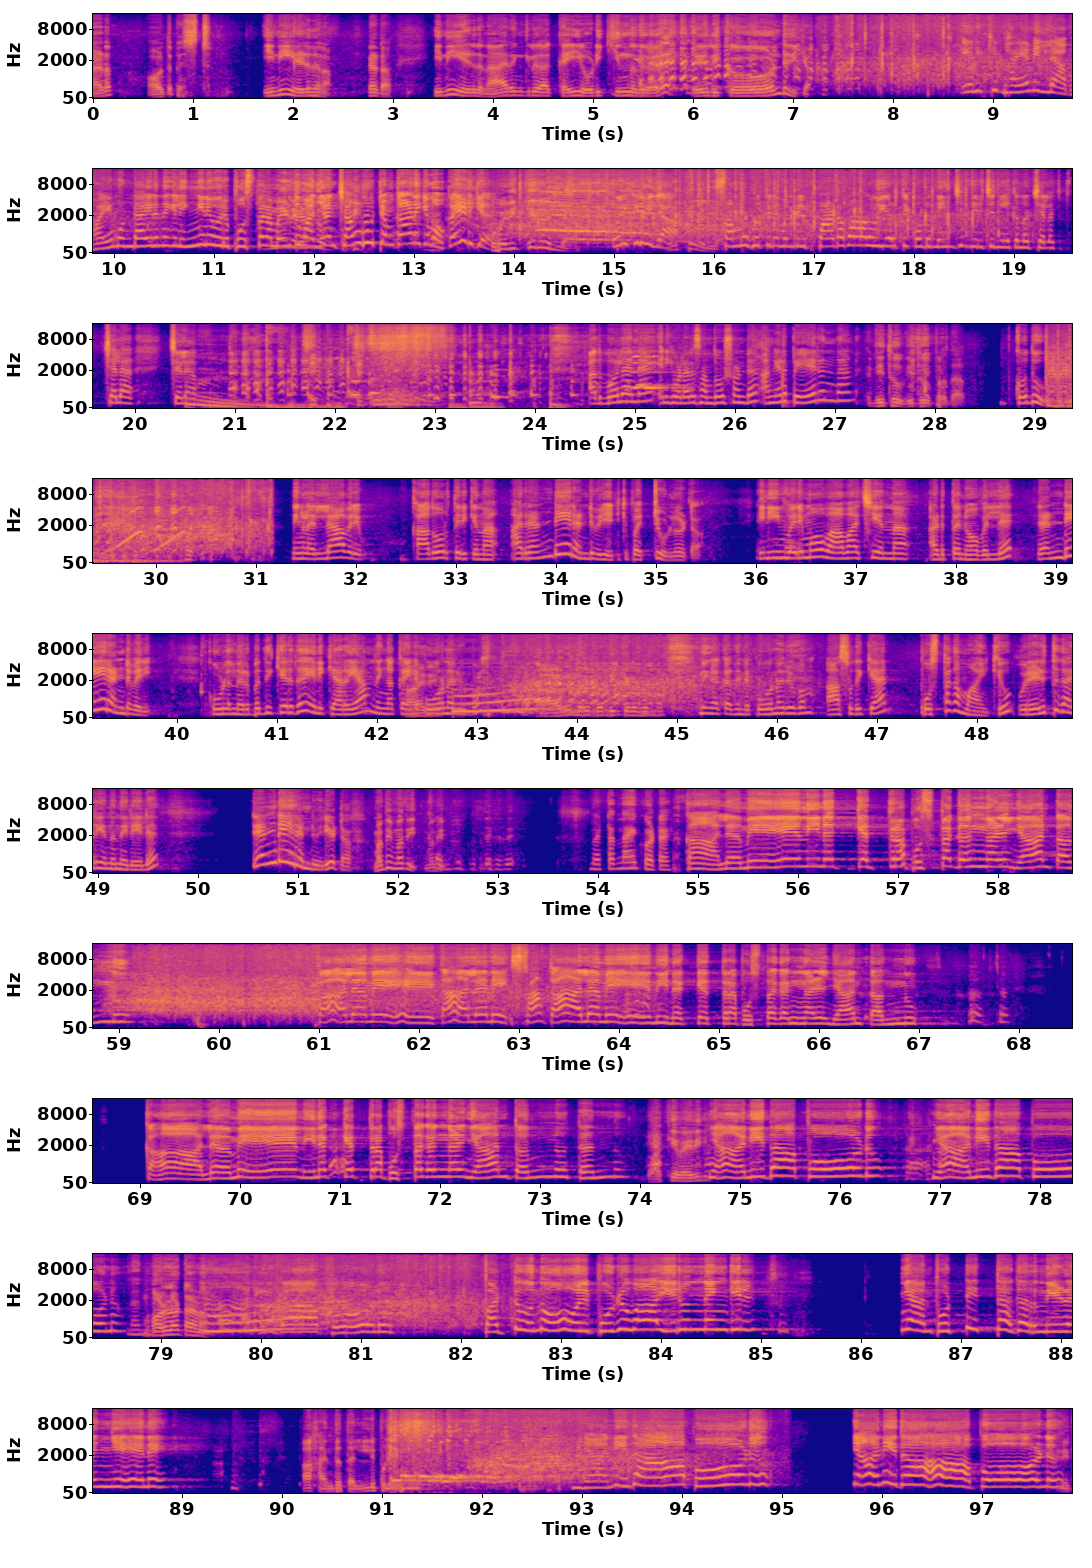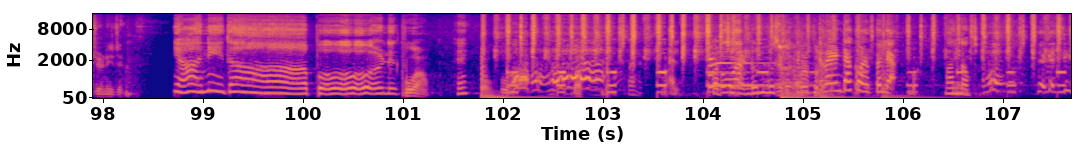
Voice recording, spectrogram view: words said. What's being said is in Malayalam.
മാഡം ഓൾ ദി ബെസ്റ്റ് ഇനി എഴുതണം കേട്ടോ? ഇനി എഴുതണം. ആരെങ്കിലും ആ കൈ ഒടിക്കുന്നത് വരെ എഴുതിക്കൊണ്ടിരിക്കാം എനിക്ക് ഭയമില്ല. ഭയമുണ്ടായിരുന്നെങ്കിൽ ഇങ്ങനെ ഒരു പുസ്തകം എഴുതുവാൻ ഞാൻ ചങ്കൂറ്റം കാണിക്കുമോ? കൈയടിക്ക്. ഒരിക്കലുമില്ല. ഒരിക്കലുമില്ല. സമൂഹത്തിന് മുന്നിൽ പടവാൾ ഉയർത്തിക്കൊണ്ട് നെഞ്ചിൽ തിരിച്ചു നിൽക്കുന്ന ചില ചില ചില അതുപോലെ തന്നെ എനിക്ക് വളരെ സന്തോഷമുണ്ട്. അങ്ങയുടെ പേരെന്താണ്? വിധു വിധു പ്രതാപ്. കൊതു. നിങ്ങൾ എല്ലാവരും കാതോർത്തിരിക്കുന്ന ആ രണ്ടേ രണ്ട് വരി എനിക്ക് പറ്റുള്ളൂ കേട്ടോ. ഇനിയും വരുമോ വാവാച്ചി എന്ന അടുത്ത നോവലിലെ രണ്ടേ രണ്ട് വരി. കൂടുതൽ നിർബന്ധിക്കരുത് എനിക്കറിയാം നിങ്ങൾക്ക് അതിന്റെ പൂർണരൂപം. നിങ്ങൾക്ക് അതിന്റെ പൂർണരൂപം ആസ്വദിക്കാൻ പുസ്തകം വാങ്ങിക്കൂ. ഒരു എഴുത്തുകാരി എന്ന നിലയിൽ രണ്ടേ രണ്ട് വരി കേട്ടോ. മതി മതി മതി. പെട്ടെന്നായിക്കോട്ടെ. കാലമേ നിനക്കെത്ര പുസ്തകങ്ങൾ ഞാൻ തന്നു? കാലമേ കാലനെ സ- കാലമേ നിനക്കെത്ര പുസ്തകങ്ങൾ ഞാൻ തന്നു? കാലമേ നിനക്കെത്ര പുസ്തകങ്ങൾ ഞാൻ തന്നു തന്നു? ഞാനിതാ പോണു ഞാനിതാ പോണു. ഞാനിതാ പോണു. പട്ടുനൂൽ പുഴുവായിരുന്നെങ്കിൽ ഞാൻ പൊട്ടിത്തകർന്നിഴഞ്ഞേനെ. ആഹാ എന്ത് തല്ലിപ്പൊളി. ഞാനിതാ പോണ്. ഞാനിതാ പോണ്. എണീറ്റു, എണീറ്റു. ഞാനിതാ പോണ്. പോവാം. വേണ്ട കുഴപ്പമില്ല. വന്നോ.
